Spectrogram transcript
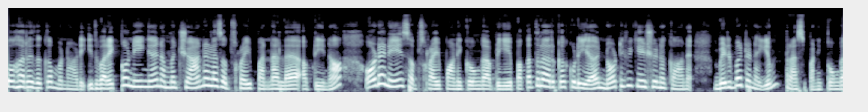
போகிறதுக்கு முன்னாடி இது வரைக்கும் நீங்கள் நம்ம சேனலை சப்ஸ்கிரைப் பண்ணலை அப்படின்னா உடனே சப்ஸ்கிரைப் பண்ணிக்கோங்க. அப்படியே பக்கத்தில் இருக்கக்கூடிய நோட்டிஃபிகேஷனுக்கான பெல் பட்டனையும் ப்ரெஸ் பண்ணிக்கோங்க.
